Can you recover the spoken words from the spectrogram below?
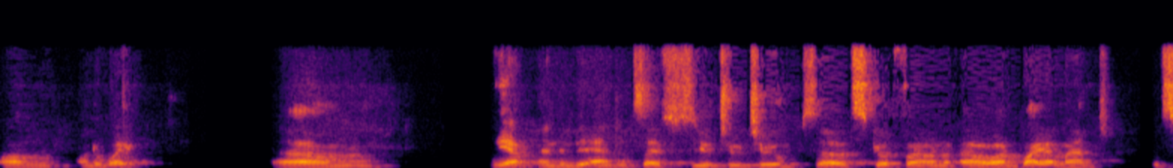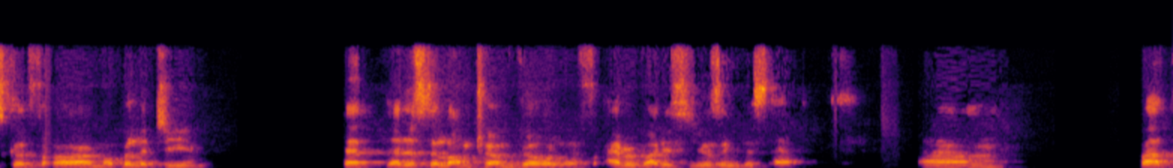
on, on the way. Um, yeah, and in the end it saves CO2 too, so it's good for our environment, it's good for our mobility. That, that is the long-term goal if everybody's using this app. Um, but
